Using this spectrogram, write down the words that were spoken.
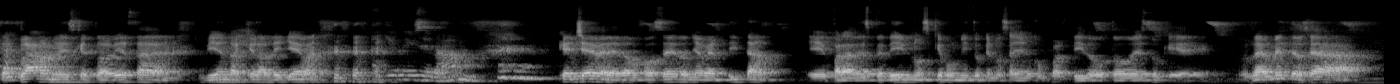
pues claro, me dice que todavía está viendo a qué hora le llevan. Aquí me dice, vamos. Qué chévere, don José, doña Bertita. Eh, para despedirnos, qué bonito que nos hayan compartido todo esto que realmente, o sea,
